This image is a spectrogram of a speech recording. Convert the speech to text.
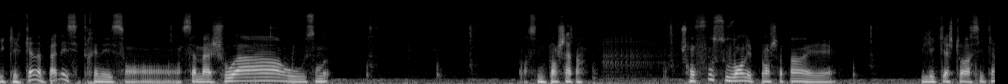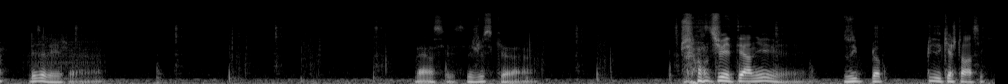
Et quelqu'un n'a pas laissé traîner son... sa mâchoire ou son... C'est une planche à pain. Je confonds souvent les planches à pain et, les cages thoraciques. hein. Désolé, je... Ouais, c'est juste que... Genre tu éternues, et... Zouiplop, plus de cage thoracique.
